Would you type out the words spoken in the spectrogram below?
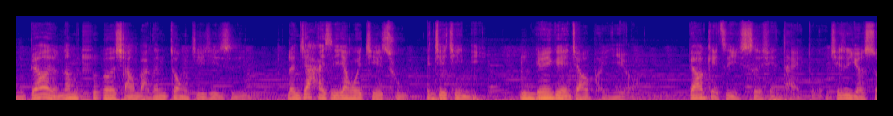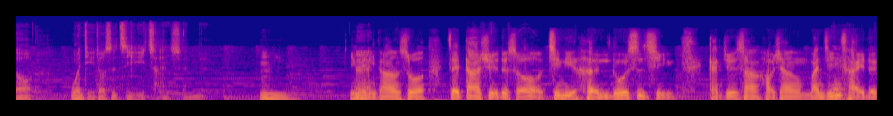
你不要有那么多想法跟动机，其实人家还是一样会接触、会接近你，愿意跟你交朋友。不要给自己设限太多。其实有时候问题都是自己产生的。嗯。因为你刚刚说在大学的时候经历很多事情，感觉上好像蛮精彩的。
